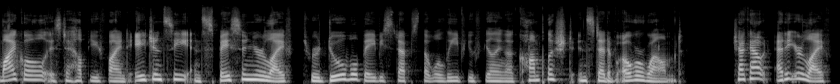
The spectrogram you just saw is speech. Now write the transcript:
My goal is to help you find agency and space in your life through doable baby steps that will leave you feeling accomplished instead of overwhelmed. Check out Edit Your Life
